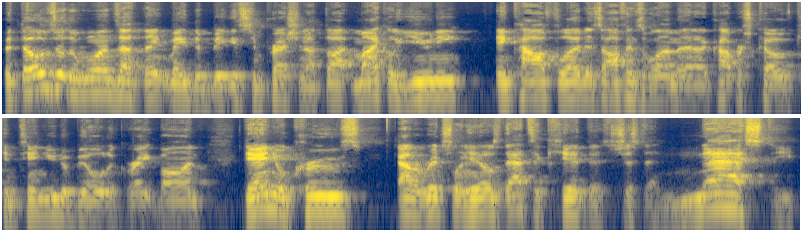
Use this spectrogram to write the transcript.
But those are the ones I think made the biggest impression. I thought Michael Uini and Kyle Flood as offensive lineman out of Copperas Cove continue to build a great bond. Daniel Cruz out of Richland Hills, that's a kid that's just a nasty,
